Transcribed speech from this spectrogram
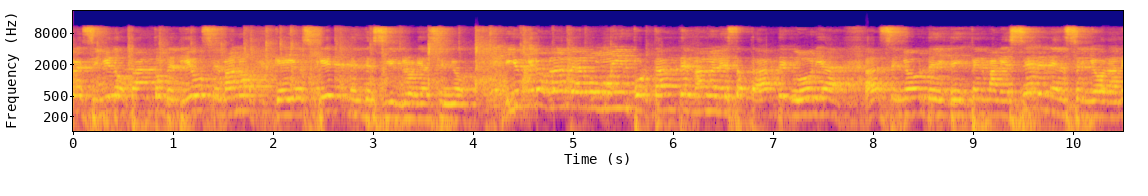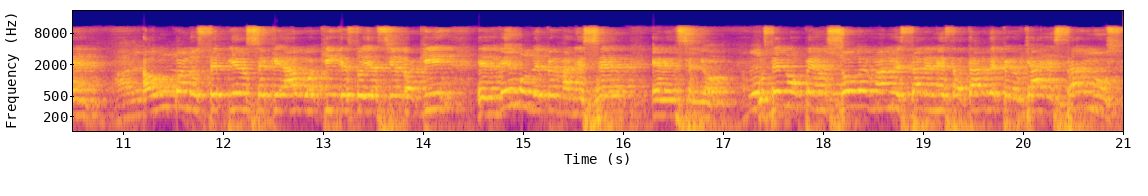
Recibido tanto de Dios, hermano, que ellas quieren bendecir, gloria al Señor. Y yo quiero hablar de algo muy importante, hermano, en esta tarde, gloria al Señor, de, permanecer en el Señor, amén. Aun cuando usted piense que hago aquí, que estoy haciendo aquí, eh, debemos de permanecer en el Señor. Usted no pensó, hermano, estar en esta tarde, pero ya estamos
